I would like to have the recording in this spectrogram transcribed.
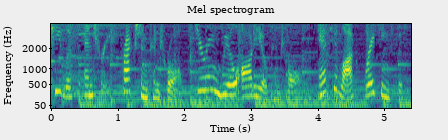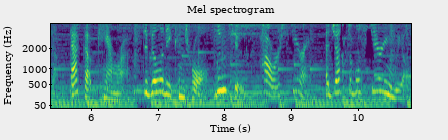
Keyless entry, traction control, steering wheel audio controls, anti-lock braking system, backup camera, stability control, Bluetooth, power steering, adjustable steering wheel,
